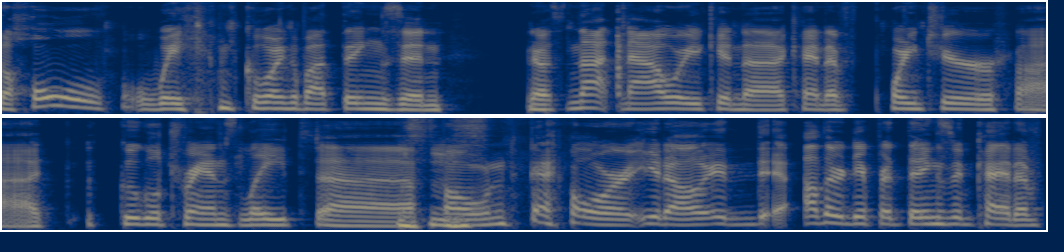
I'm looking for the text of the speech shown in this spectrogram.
The whole way of going about things, and you know, it's not now where you can uh, kind of point your uh, Google Translate uh, phone or you know other different things and kind of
